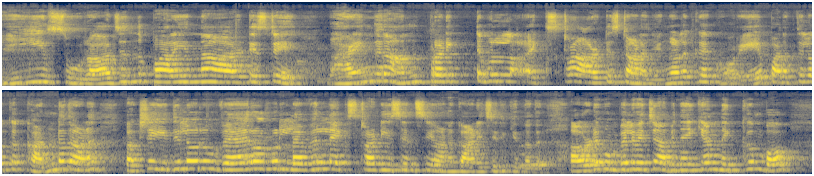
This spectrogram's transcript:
ഈ സുരാജ് എന്ന് പറയുന്ന ആർട്ടിസ്റ്റേ ഭയങ്കര അൺപ്രഡിക്റ്റബിൾ എക്സ്ട്രാ ആർട്ടിസ്റ്റ് ആണ്. ഞങ്ങൾക്ക് കുറേ പടത്തിലൊക്കെ കണ്ടതാണ്. പക്ഷെ ഇതിലൊരു വേറൊരു ലെവൽ എക്സ്ട്രാ ഡീസൻസി ആണ് കാണിച്ചിരിക്കുന്നത്. അവരുടെ മുമ്പിൽ വെച്ച് അഭിനയിക്കാൻ നിൽക്കുമ്പോൾ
